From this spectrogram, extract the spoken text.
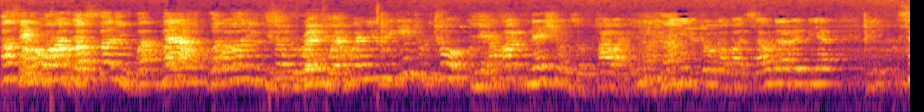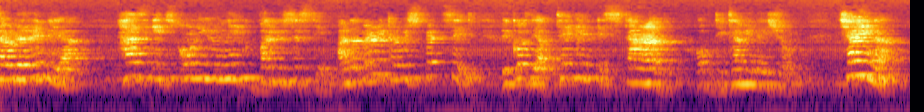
First Think of of all, what what value, what now, value, what value is so when, uranium? when, when you begin to talk Yes. about nations of power, you need Uh-huh. to begin to talk about Saudi Arabia. Saudi Arabia has its own unique value system, and America respects it because they have taken a stand of determination. China,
